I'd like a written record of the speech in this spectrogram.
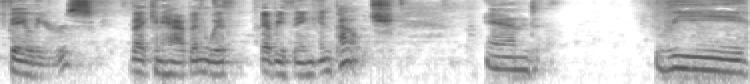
failures that can happen with everything in pouch. And the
